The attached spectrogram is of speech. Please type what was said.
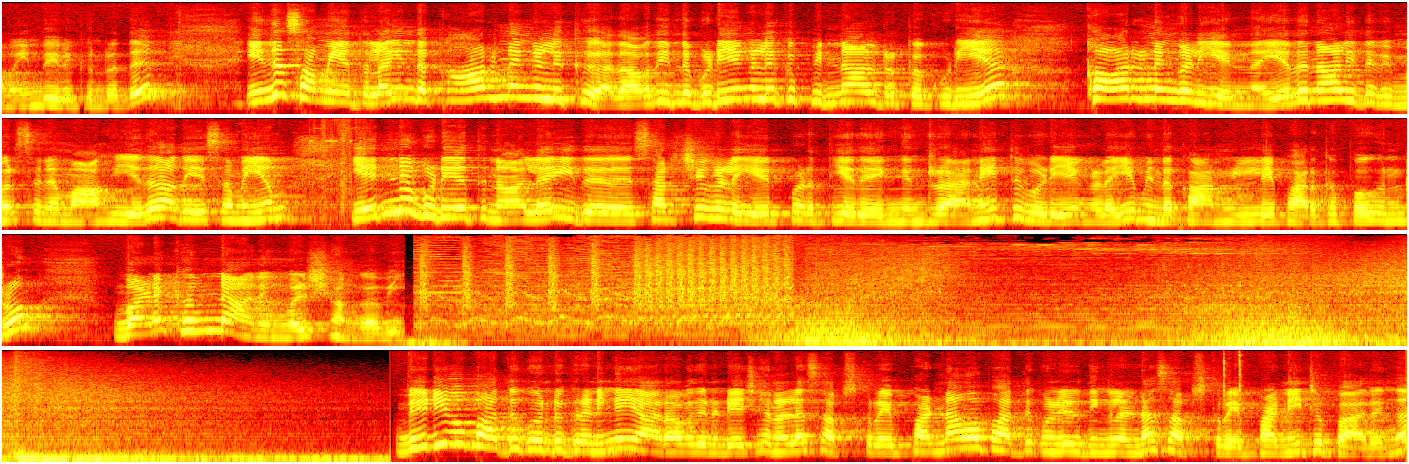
அமைந்து இருக்கின்றது இந்த சமயத்தில் இந்த காரணங்களுக்கு அதாவது இந்த விடயங்களுக்கு பின்னால் இருக்கக்கூடிய காரணங்கள் என்ன? எதனால் இது விமர்சனமாகியது? அதே சமயம் என்ன விடயத்தினால இது சர்ச்சைகளை ஏற்படுத்தியது என்கின்ற அனைத்து விடயங்களையும் இந்த காணொலியிலே பார்க்க போகின்றோம். வணக்கம் நான் உங்கள் சங்கவி. வீடியோ பார்த்து கொண்டிருக்கிற நீங்க யாராவது என்னுடைய சேனலை சப்ஸ்கிரைப் பண்ணாம பார்த்து கொண்டிருந்தீங்கன்னா சப்ஸ்கிரைப் பண்ணிட்டு பாருங்க.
